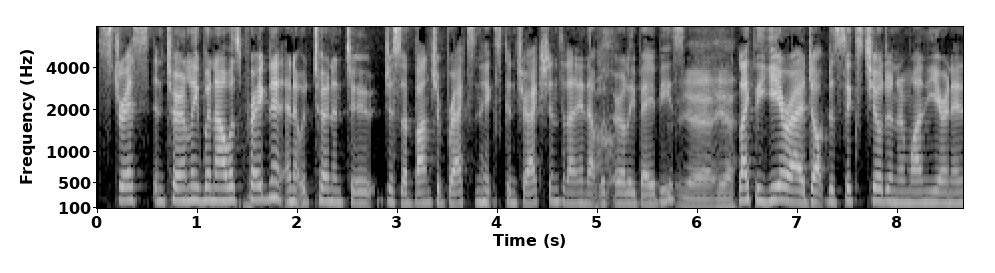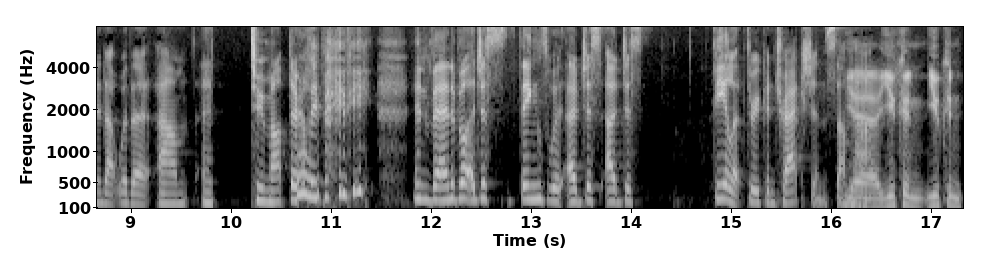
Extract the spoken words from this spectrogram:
stress internally when I was pregnant, and it would turn into just a bunch of Braxton Hicks contractions, and I ended up with early babies. Yeah, yeah. Like the year I adopted six children in one year, and ended up with a um, a two month early baby in Vanderbilt. I just things would I just I just feel it through contractions somehow. Yeah, you can you can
